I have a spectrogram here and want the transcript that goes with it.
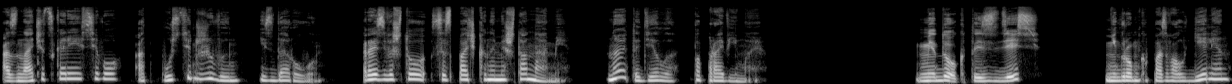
а значит, скорее всего, отпустит живым и здоровым. Разве что с испачканными штанами, но это дело поправимое. «Медок, ты здесь?» — негромко позвал Гелиан,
